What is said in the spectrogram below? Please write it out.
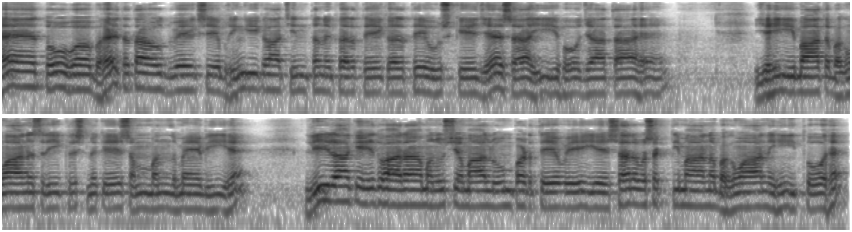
है तो वह भय तथा उद्वेग से भृंगी का चिंतन करते करते उसके जैसा ही हो जाता है। यही बात भगवान श्री कृष्ण के संबंध में भी है। लीला के द्वारा मनुष्य मालूम पड़ते हुए ये सर्वशक्तिमान भगवान ही तो है।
